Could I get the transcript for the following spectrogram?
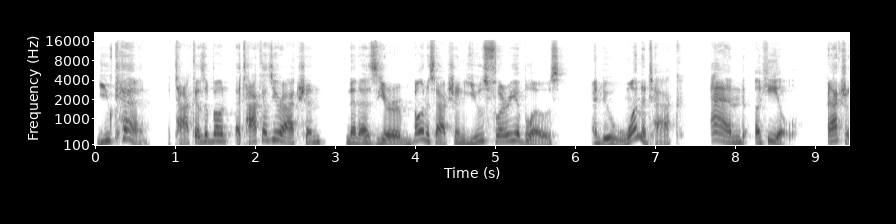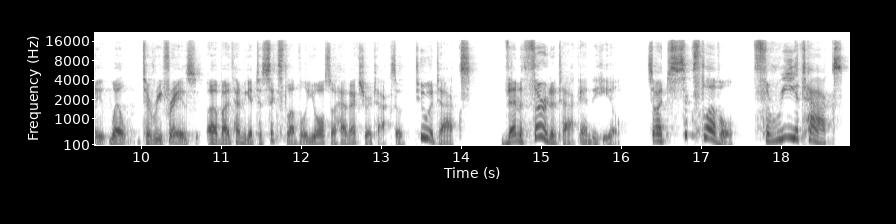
you can attack as a bon- attack as your action, then as your bonus action, use flurry of blows and do one attack and a heal. Actually, well, to rephrase, uh, by the time you get to sixth level, you also have extra attacks. So two attacks, then a third attack and a heal. So at sixth level, three attacks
